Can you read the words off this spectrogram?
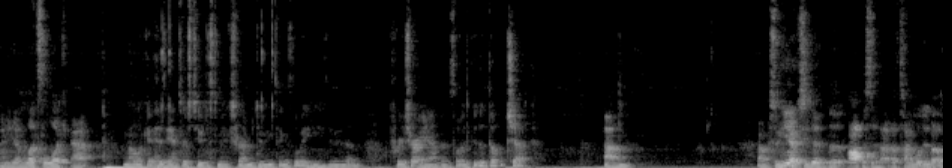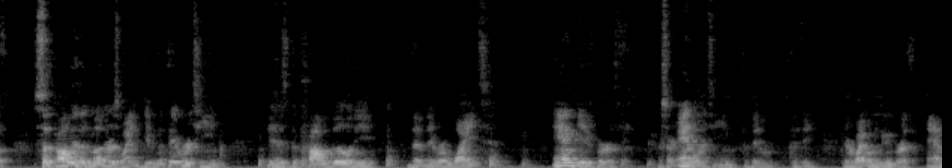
And again, let's look at, I'm gonna look at his answers too, just to make sure I'm doing things the way he's doing them. Pretty sure I am, but it's always good to double check. Um, oh, so he actually did the opposite of that. That's fine. We'll do both. So probably the mother is white, given that they were a teen, is the probability that they were white and gave birth, or sorry, and were a teen, that they were that they they were white woman giving birth and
